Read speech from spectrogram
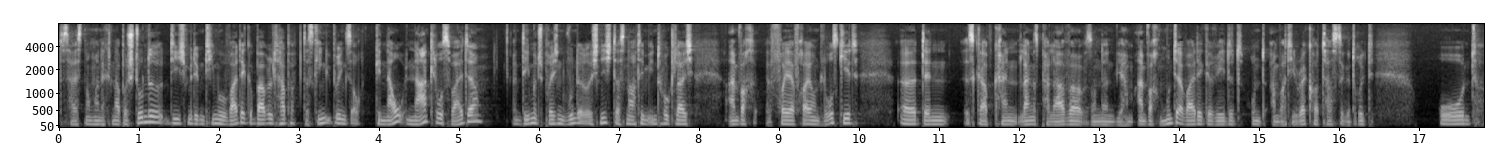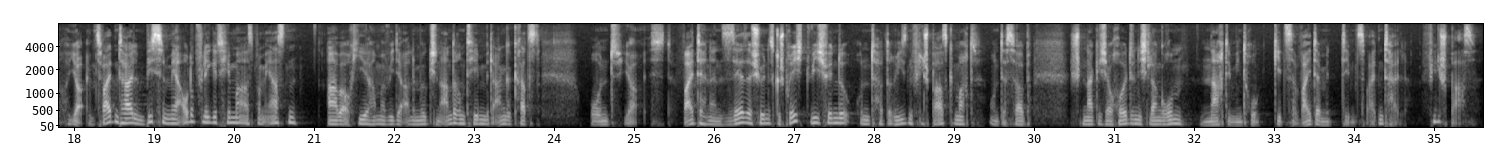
Das heißt nochmal eine knappe Stunde, die ich mit dem Timo weitergebabbelt habe. Das ging übrigens auch genau nahtlos weiter. Dementsprechend wundert euch nicht, dass nach dem Intro gleich einfach feuerfrei und losgeht, äh, denn es gab kein langes Palaver, sondern wir haben einfach munter weiter geredet und einfach die Rekord-Taste gedrückt. Und ja, im zweiten Teil ein bisschen mehr Autopflegethema als beim ersten, aber auch hier haben wir wieder alle möglichen anderen Themen mit angekratzt. Und ja, ist weiterhin ein sehr, sehr schönes Gespräch, wie ich finde, und hat riesen viel Spaß gemacht. Und deshalb schnacke ich auch heute nicht lang rum. Nach dem Intro geht es weiter mit dem zweiten Teil. Viel Spaß!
